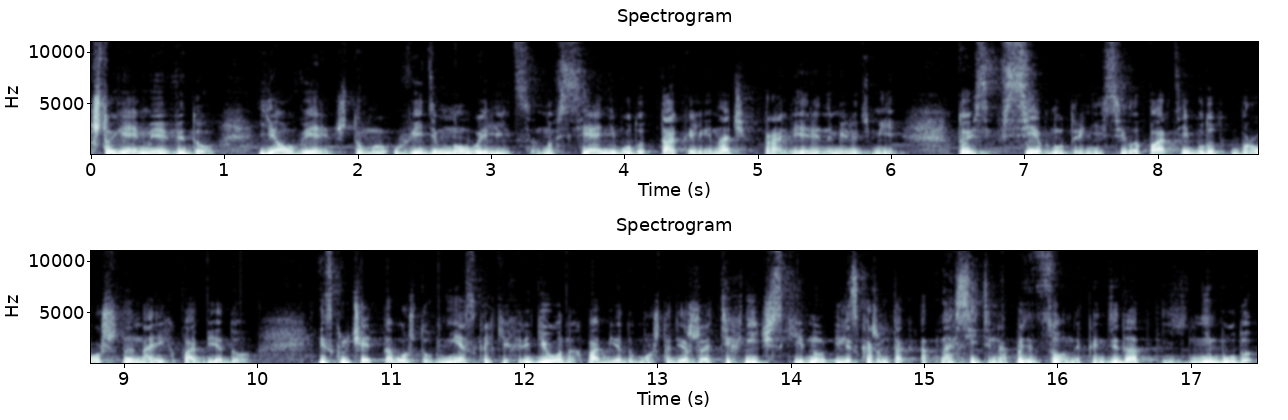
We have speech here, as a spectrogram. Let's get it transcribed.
Что я имею в виду? Я уверен, что мы увидим новые лица, но все они будут так или иначе проверенными людьми. То есть все внутренние силы партии будут брошены на их победу. Исключать того, что в нескольких регионах победу может одержать технический, ну или, скажем так, относительно оппозиционный кандидат, не буду.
